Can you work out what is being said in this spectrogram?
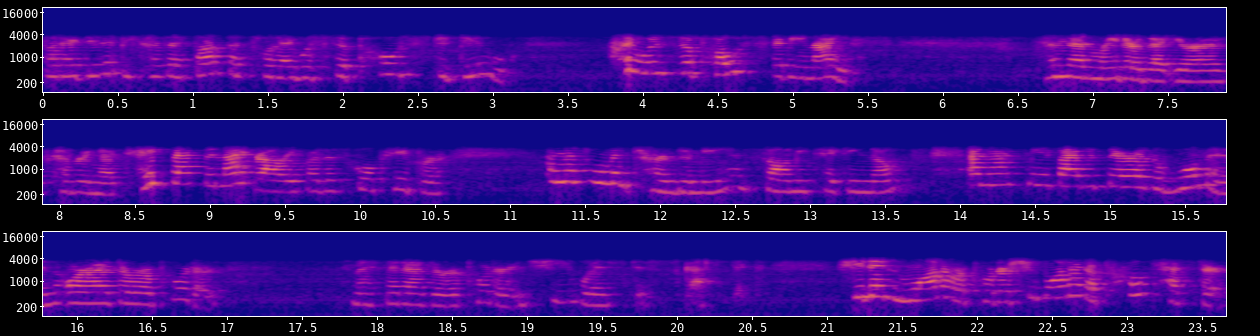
But I did it because I thought that's what I was supposed to do. I was supposed to be nice. And then later that year, I was covering a Take Back the Night rally for the school paper. And this woman turned to me and saw me taking notes and asked me if I was there as a woman or as a reporter. And I said as a reporter, and she was disgusted. She didn't want a reporter, she wanted a protester.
